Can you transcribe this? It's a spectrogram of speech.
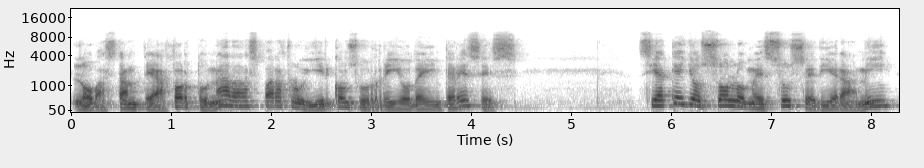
lo bastante afortunadas para fluir con su río de intereses. Si aquello solo me sucediera a mí,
